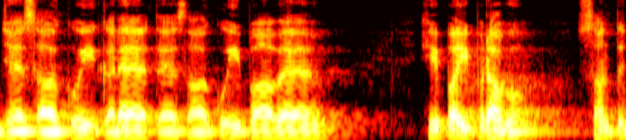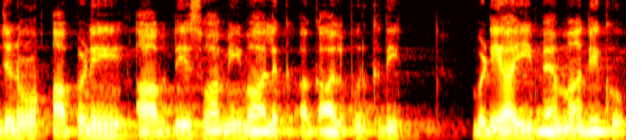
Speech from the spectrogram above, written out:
ਜੈਸਾ ਕੋਈ ਕਰੈ, ਤੈਸਾ ਕੋਈ ਪਾਵੈ। ਹੇ ਭਾਈ ਭਰਾਵੋ, ਸੰਤ ਜਨੋ, ਆਪਣੇ ਆਪ ਦੇ ਸੁਆਮੀ ਮਾਲਕ ਅਕਾਲ ਪੁਰਖ ਦੀ ਵਡਿਆਈ ਮਹਿਮਾ ਦੇਖੋ,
